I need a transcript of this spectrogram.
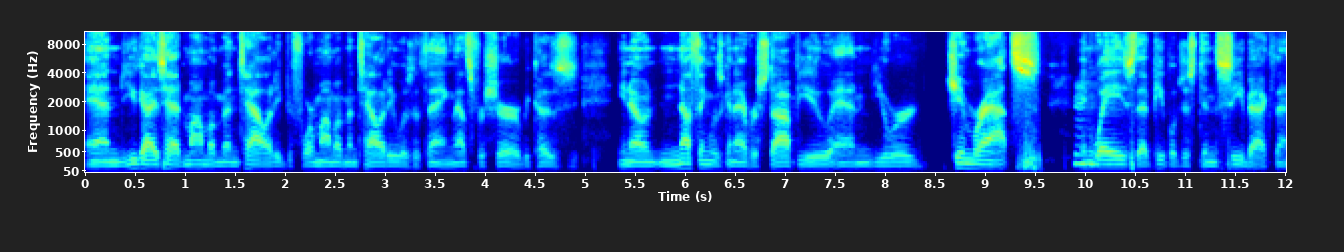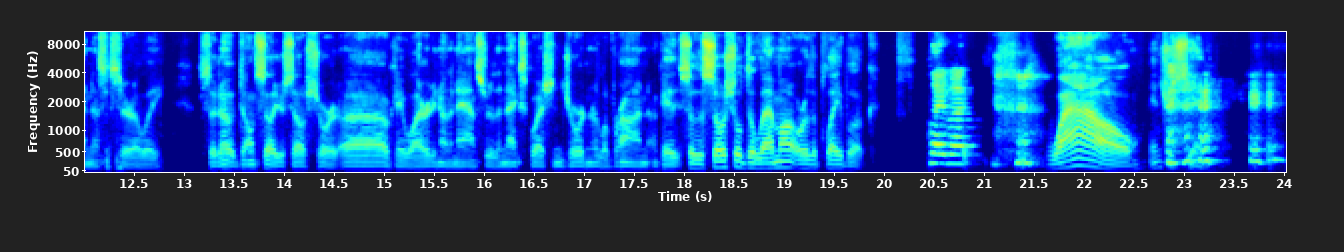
and you guys had mama mentality before mama mentality was a thing that's for sure because you know nothing was going to ever stop you and you were gym rats mm-hmm. in ways that people just didn't see back then necessarily. So don't don't sell yourself short. Uh, okay well i already know the answer the next question jordan or lebron. Okay so the social dilemma or the playbook? Playbook. Wow interesting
